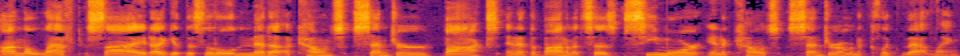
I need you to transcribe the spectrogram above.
on the left side, I get this little Meta Accounts Center box, and at the bottom it says See More in Accounts Center. I'm going to click that link.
